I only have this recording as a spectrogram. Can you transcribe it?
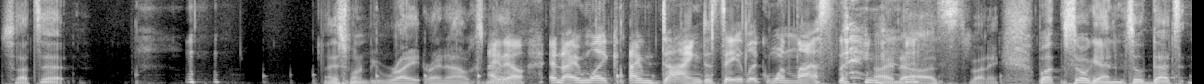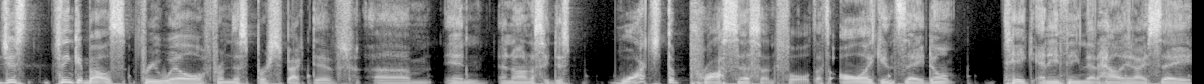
So that's it. I just want to be right right now. I know. And I'm like, I'm dying to say like one last thing. I know it's funny, but so again, so that's just think about free will from this perspective, um, and and honestly, just watch the process unfold. That's all I can say. Don't take anything that Hallie and I say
